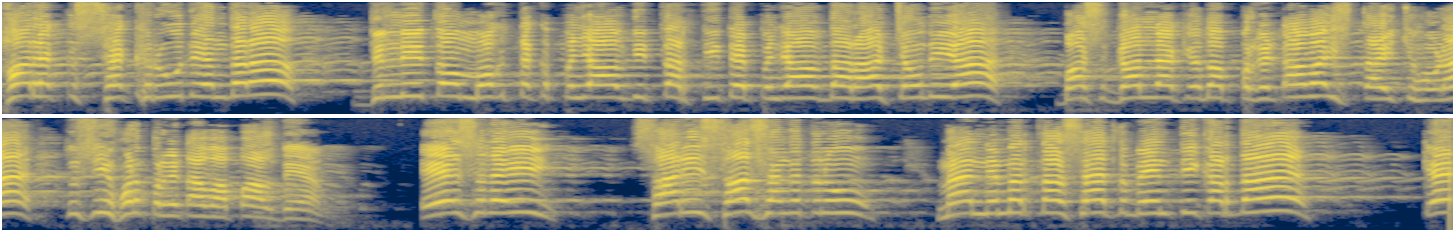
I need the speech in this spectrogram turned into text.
ਹਰ ਇੱਕ ਸਿੱਖ ਰੂਹ ਦੇ ਅੰਦਰ ਦਿੱਲੀ ਤੋਂ ਮੁਕਤ ਤੱਕ ਪੰਜਾਬ ਦੀ ਧਰਤੀ ਤੇ ਪੰਜਾਬ ਦਾ ਰਾਜ ਚਾਹੁੰਦੀ ਆ। ਬਸ ਗੱਲ ਹੈ ਕਿ ਉਹਦਾ ਪ੍ਰਗਟਾਵਾ ਹੀ 27 ਚ ਹੋਣਾ ਤੁਸੀਂ ਹੁਣ ਪ੍ਰਗਟਾਵਾ ਭਾਲਦੇ ਆ। ਇਸ ਲਈ ਸਾਰੀ ਸਾਧ ਸੰਗਤ ਨੂੰ ਮੈਂ ਨਿਮਰਤਾ ਸਹਿਤ ਬੇਨਤੀ ਕਰਦਾ ਕਿ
